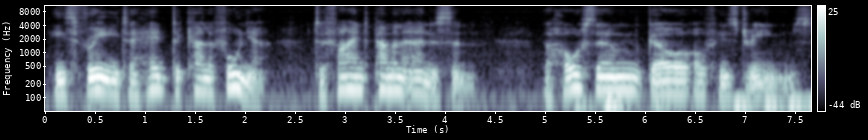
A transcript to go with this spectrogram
He's free to head to California to find Pamela Anderson, the wholesome girl of his dreams.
